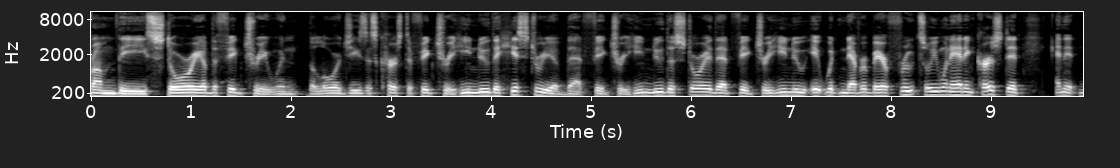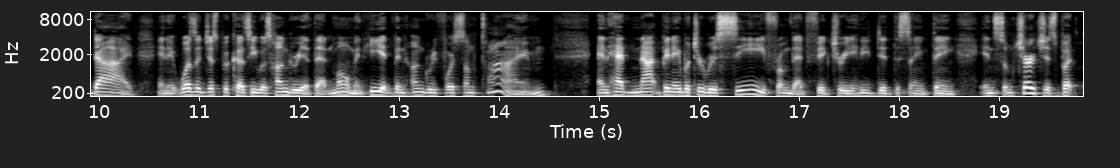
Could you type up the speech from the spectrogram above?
from the story of the fig tree when the Lord Jesus cursed the fig tree. He knew the history of that fig tree. He knew the story of that fig tree. He knew it would never bear fruit, so he went ahead and cursed it and it died. And it wasn't just because he was hungry at that moment. He had been hungry for some time and had not been able to receive from that fig tree and he did the same thing in some churches. But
